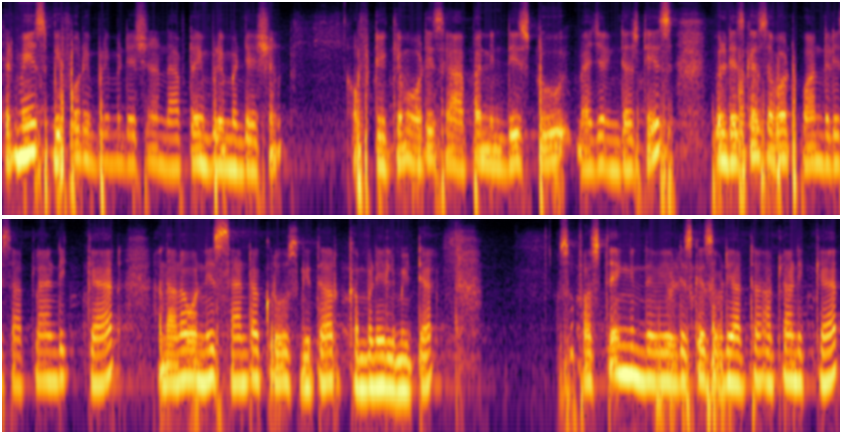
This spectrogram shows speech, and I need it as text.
That means before implementation and after implementation of TQM what is happened in these two major industries? We'll discuss about one that is Atlantic Care and another one is Santa Cruz Guitar Company Limited. So first thing the, we will discuss about the Atlantic Care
